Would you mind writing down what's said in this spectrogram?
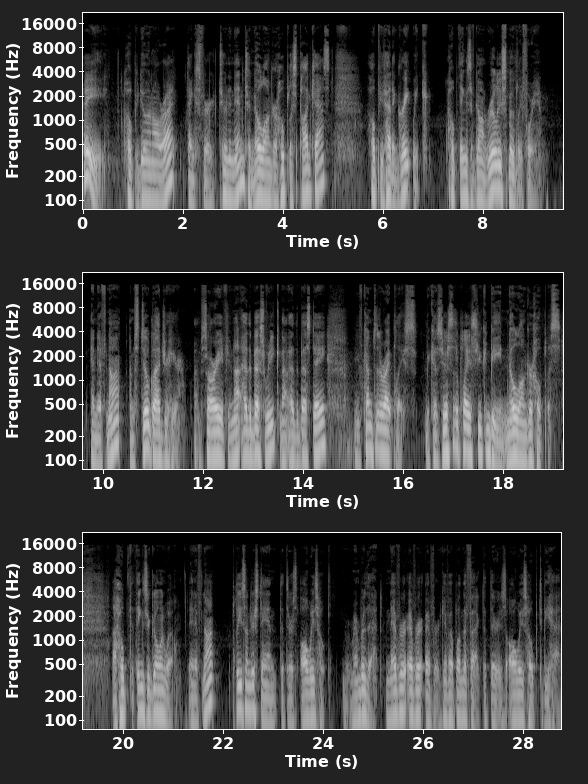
Hey, hope you're doing all right. Thanks for tuning in to No Longer Hopeless podcast. Hope you've had a great week. I hope things have gone really smoothly for you. And if not, I'm still glad you're here. I'm sorry if you've not had the best week, not had the best day. You've come to the right place because this is a place you can be no longer hopeless. I hope that things are going well. And if not, please understand that there's always hope. Remember that. Never, ever, ever give up on the fact that there is always hope to be had.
